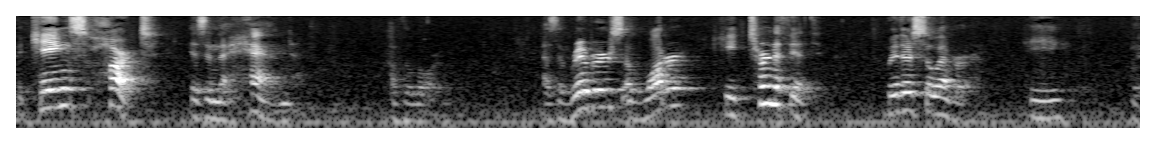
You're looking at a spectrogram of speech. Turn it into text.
The king's heart is in the hand of the Lord. As the rivers of water, he turneth it whithersoever he will.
